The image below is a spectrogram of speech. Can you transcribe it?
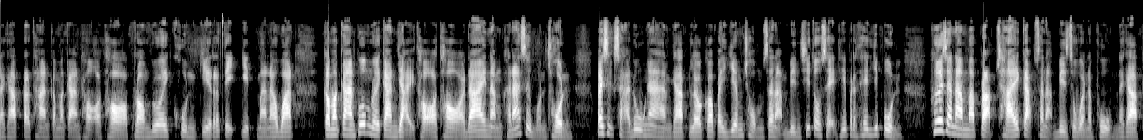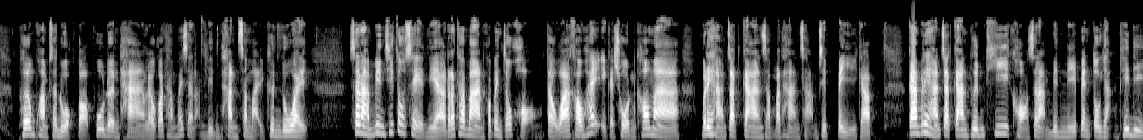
นะครับ ประธานกรรมการทอทพร้อมด้วยคุณกีรติกิจมานวัฒน์กรรมการผู้อำนวยการใหญ่ทอทได้นำคณะสื่อมวลชน ไปศึกษาดูงานครับ แล้วก็ไปเยี่ยมชมสนามบินชิโตเซที่ประเทศญี่ปุ่น เพื่อจะนำมาปรับใช้กับสนามบินสุวรรณภูมินะครับเพิ่มความสะดวกต่อผู้เดินทาง แล้วก็ทำให้สนามบินทันสมัยขึ้นด้วย สนามบินชิโตเซเนี่ยรัฐบาลเขาเป็นเจ้าของ แต่ว่าเขาให้เอกชนเข้ามาบริหารจัดการสัมปทาน 30 ปีครับการบริหารจัดการพื้นที่ของสนามบินนี้เป็นตัวอย่างที่ดี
